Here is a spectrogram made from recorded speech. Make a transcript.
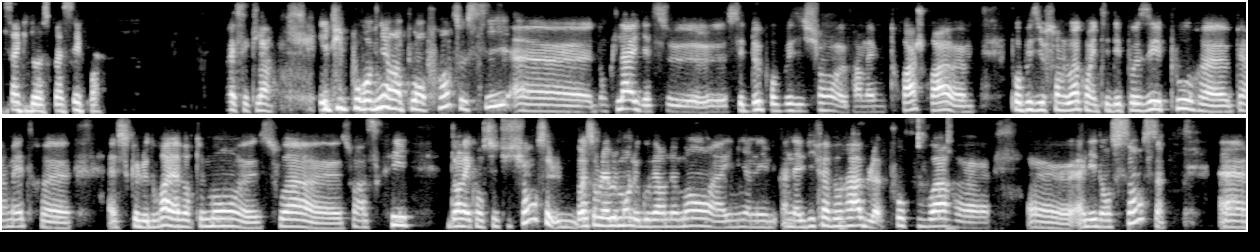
ça qui doit se passer, quoi. C'est clair. Et puis pour revenir un peu en France aussi, euh, donc là, il y a ce, ces deux propositions, euh, enfin même trois, je crois, propositions de loi qui ont été déposées pour permettre à ce que le droit à l'avortement soit, inscrit dans la Constitution. Vraisemblablement, le gouvernement a émis un, avis favorable pour pouvoir euh, euh, aller dans ce sens. Euh,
